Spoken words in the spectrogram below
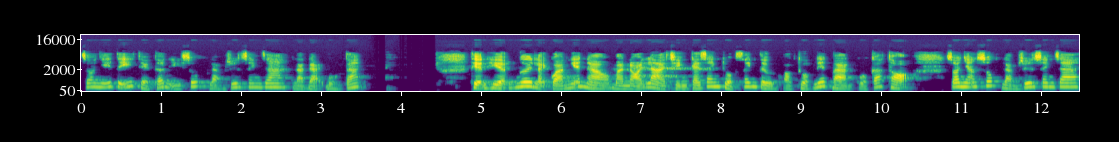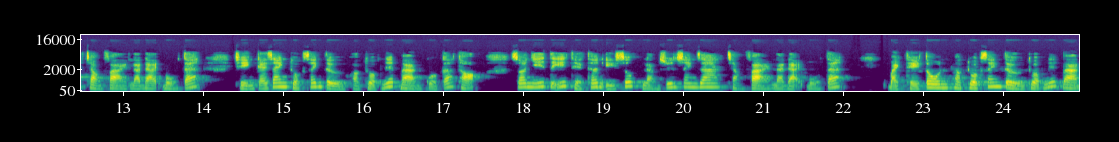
do nhĩ tĩ thể thân ý xúc làm duyên sanh ra là Đại Bồ Tát. Thiện hiện, ngươi lại quán nghĩa nào mà nói là chính cái danh thuộc sanh tử hoặc thuộc niết bàn của các thọ, do nhãn xúc làm duyên sanh ra chẳng phải là Đại Bồ Tát, chính cái danh thuộc sanh tử hoặc thuộc niết bàn của các thọ, do nhĩ tĩ thể thân ý xúc làm duyên sanh ra chẳng phải là Đại Bồ Tát. Bạch Thế Tôn hoặc thuộc sanh tử thuộc niết bàn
